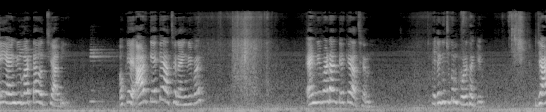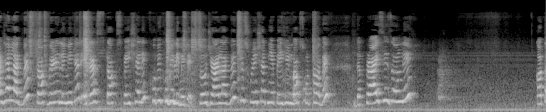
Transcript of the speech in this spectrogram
এই অ্যাংরি বার্ডটা হচ্ছে আমি। ওকে, আর কে কে আছেন অ্যাংরি বার্ড অ্যাংরি বার্ড আর কে কে আছেন? এটা কিছুক্ষণ পরে থাকি। যার যার লাগবে স্টক ভেরি লিমিটেড এটার স্টক স্পেশালি খুবই খুবই লিমিটেড সো যার লাগবে, একটু স্ক্রিনশট নিয়ে পেজ ইনবক্স করতে হবে। দ্য প্রাইস ইজ অনলি কত?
